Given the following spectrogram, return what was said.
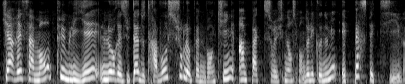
qui a récemment publié le résultat de travaux sur l'open banking, impact sur le financement de l'économie et perspectives.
